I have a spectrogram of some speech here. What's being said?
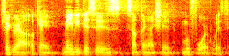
figure out, okay, maybe this is something I should move forward with?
